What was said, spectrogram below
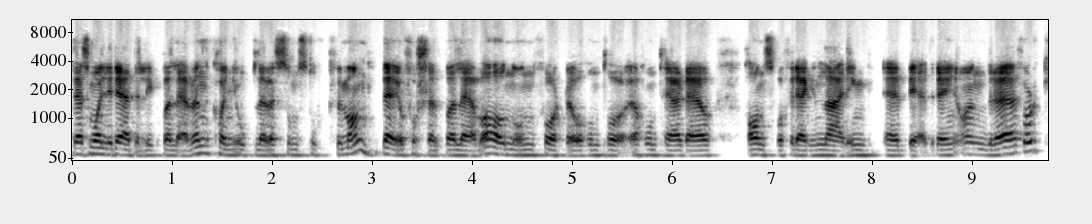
det som allerede ligger på eleven, kan jo oppleves som stort for mange. Det er jo forskjell på elever, og noen får til å håndtere det og ha ansvar for egen læring uh, bedre enn andre folk.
